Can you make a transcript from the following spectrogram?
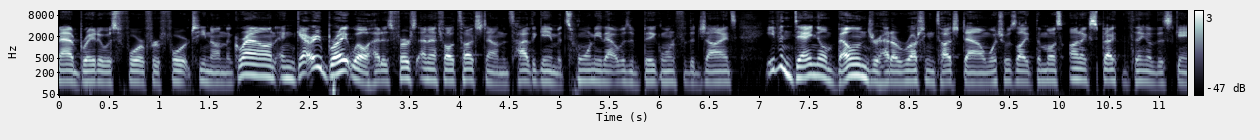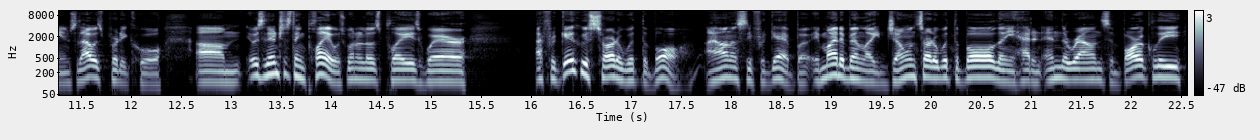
Matt Breida was 4 for 14 on the ground, and Gary Brightwell had his first NFL touchdown to tie the game at 20. That was a big one for the Giants. Even Daniel Bellinger had a rushing touchdown, which was like the most unexpected thing of this game. So that was pretty cool. Um, it was an interesting play. It was one of those plays where I forget who started with the ball. I honestly forget, but it might have been like Jones started with the ball, then he had an end around to Barkley.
